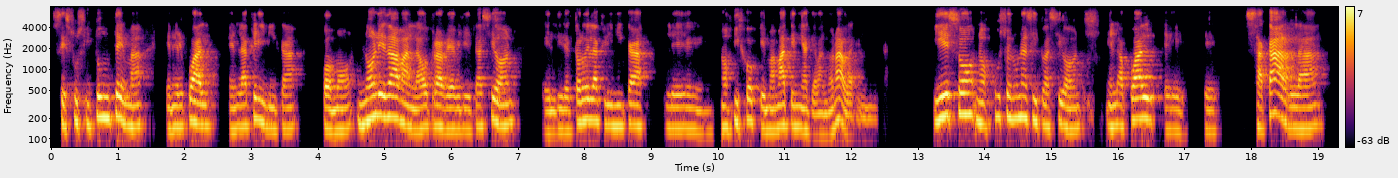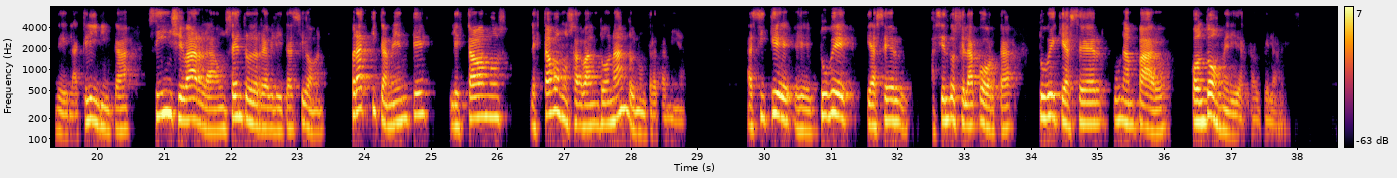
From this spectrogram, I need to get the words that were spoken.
se suscitó un tema en el cual en la clínica, como no le daban la otra rehabilitación, el director de la clínica le, nos dijo que mamá tenía que abandonar la clínica. Y eso nos puso en una situación en la cual eh, sacarla de la clínica sin llevarla a un centro de rehabilitación, prácticamente le estábamos, le estábamos abandonando en un tratamiento. Así que eh, tuve que hacer, haciéndose la corta, tuve que hacer un amparo con dos medidas cautelares.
